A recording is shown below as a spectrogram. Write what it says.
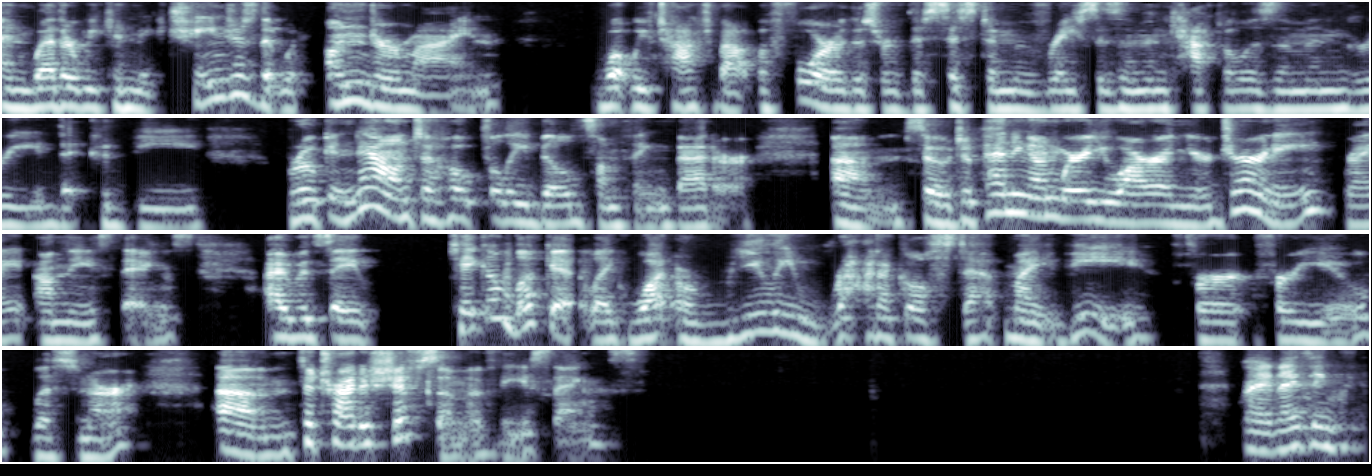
and whether we can make changes that would undermine what we've talked about before the sort of the system of racism and capitalism and greed that could be broken down to hopefully build something better. Um, so, depending on where you are on your journey, right, on these things, I would say take a look at like what a really radical step might be for for you listener um, to try to shift some of these things right and i think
